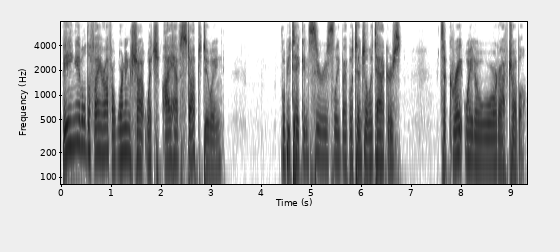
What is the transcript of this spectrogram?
Being able to fire off a warning shot, which I have stopped doing, will be taken seriously by potential attackers. It's a great way to ward off trouble.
